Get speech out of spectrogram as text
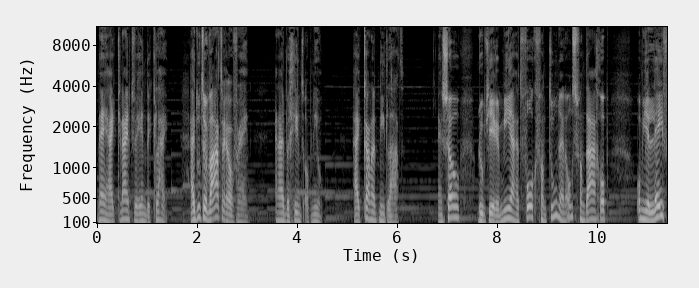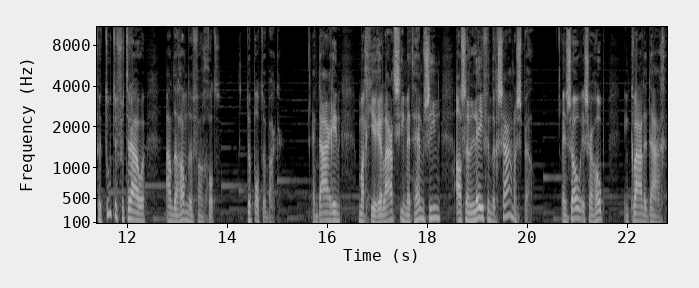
Nee, hij knijpt weer in de klei. Hij doet er water overheen en hij begint opnieuw. Hij kan het niet laten. En zo roept Jeremia het volk van toen en ons vandaag op om je leven toe te vertrouwen aan de handen van God, de pottenbakker. En daarin mag je relatie met Hem zien als een levendig samenspel. En zo is er hoop in kwade dagen.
